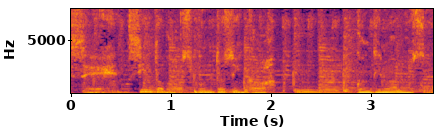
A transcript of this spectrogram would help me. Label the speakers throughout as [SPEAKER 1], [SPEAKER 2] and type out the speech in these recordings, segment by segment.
[SPEAKER 1] MBS 102.5. Continuamos.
